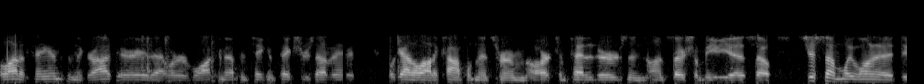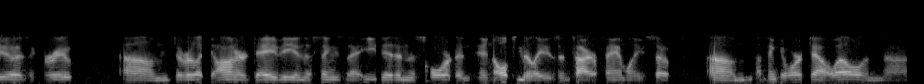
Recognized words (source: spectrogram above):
a lot of fans in the garage area that were walking up and taking pictures of it. We got a lot of compliments from our competitors and on social media. So it's just something we wanted to do as a group um, to really honor Davey and the things that he did in the sport and, and ultimately his entire family. So um, I think it worked out well, and uh,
